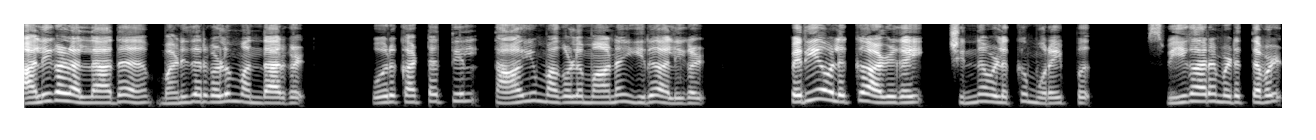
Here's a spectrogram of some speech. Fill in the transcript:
அலிகள் அல்லாத மனிதர்களும் வந்தார்கள். ஒரு கட்டத்தில் தாயும் மகளுமான இரு அலிகள். பெரியவளுக்கு அழுகை சின்னவளுக்கு முறைப்பு. ஸ்வீகாரம் எடுத்தவள்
